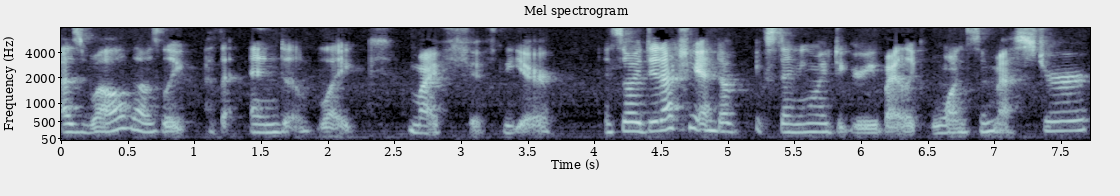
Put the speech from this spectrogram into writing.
as well. That was like at the end of like my fifth year. And so I did actually end up extending my degree by like one semester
